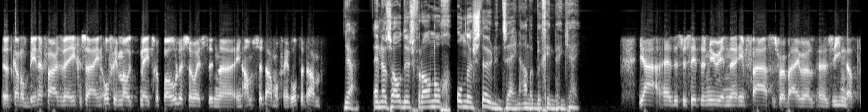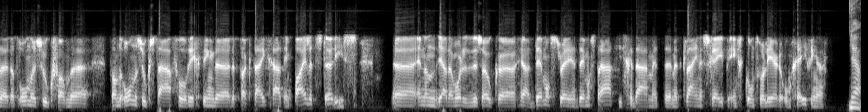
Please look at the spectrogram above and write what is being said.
Dat kan op binnenvaartwegen zijn of in metropolen, zoals in, uh, in Amsterdam of in Rotterdam. Ja, en dat zal dus vooral nog ondersteunend zijn aan het begin, denk jij? Ja, dus we zitten nu in, in fases waarbij we zien dat, dat onderzoek van de, van de onderzoekstafel richting de, de praktijk gaat in pilot studies. Uh, en dan, ja, dan worden er dus ook uh, ja, demonstraties gedaan met, uh, met kleine schepen in gecontroleerde omgevingen. Ja,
